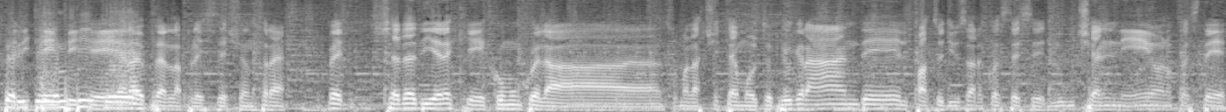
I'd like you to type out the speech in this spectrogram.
per i tempi, che, che era e per la PlayStation 3. Beh, c'è da dire che comunque la, insomma, la città è molto più grande, il fatto di usare queste luci al neon, queste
